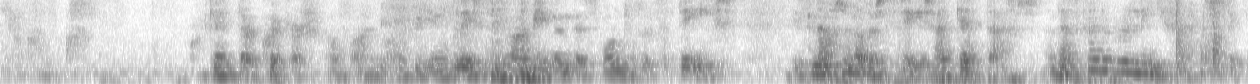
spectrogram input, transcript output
You know, I'll, I'll, I'll get there quicker. I'll, I'll, I'll be in bliss, you know, I'll be in this wonderful state. It's not another state, I get that. And that's kind of relief, actually,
